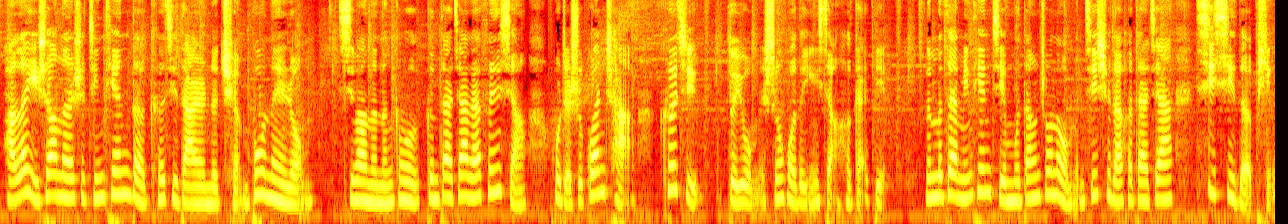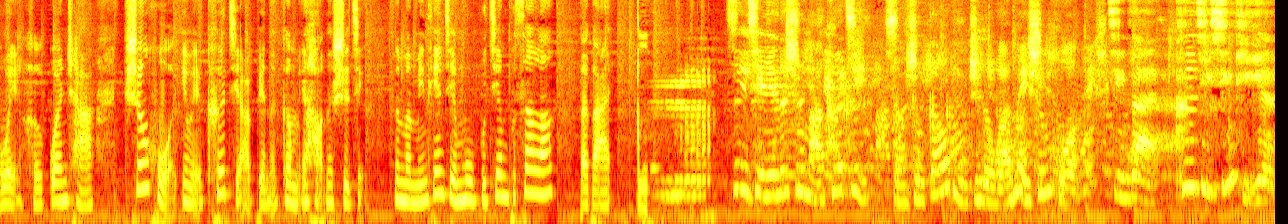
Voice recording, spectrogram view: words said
好了，以上呢是今天的科技达人的全部内容。希望呢能够跟大家来分享，或者是观察科技对于我们生活的影响和改变。那么在明天节目当中呢，我们继续来和大家细细的品味和观察生活因为科技而变得更美好的事情。那么明天节目不见不散啦，拜拜！最前沿的数码科技，享受高品质的完美生活，尽在科技新体验。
